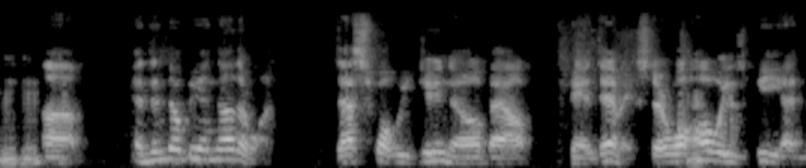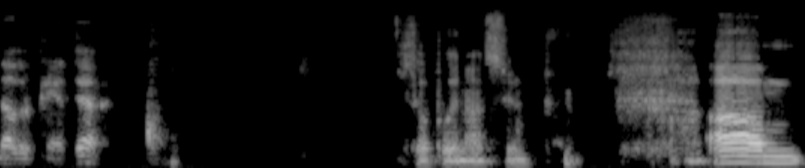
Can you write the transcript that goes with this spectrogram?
Mm-hmm. Uh, and then there'll be another one. That's what we do know about pandemics. There will always be another pandemic. Hopefully not soon. um,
